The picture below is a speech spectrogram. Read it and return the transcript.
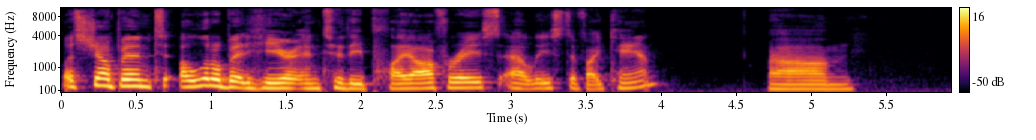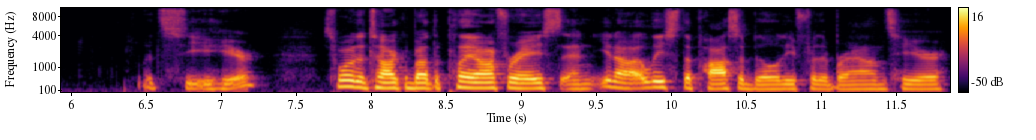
let's jump into a little bit here into the playoff race, at least if I can. Um, let's see here. Just wanted to talk about the playoff race and, you know, at least the possibility for the Browns here.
